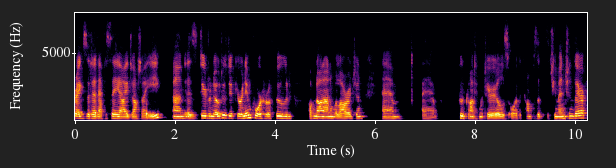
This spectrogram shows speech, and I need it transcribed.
brexit at fsai.ie. And as Deirdre noted, if you're an importer of food of non-animal origin, uh, food contact materials or the composites that you mentioned there,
